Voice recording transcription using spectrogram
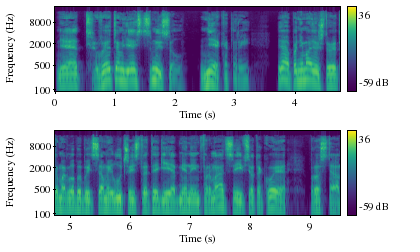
«Нет, в этом есть смысл. Некоторый. Я понимаю, что это могло бы быть самой лучшей стратегией обмена информацией и все такое, просто...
